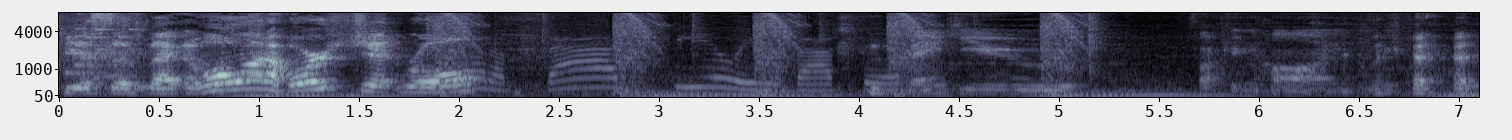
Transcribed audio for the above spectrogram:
she just says back a whole lot of horse shit I roll. got a bad feeling about this. Thank you, fucking Han.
